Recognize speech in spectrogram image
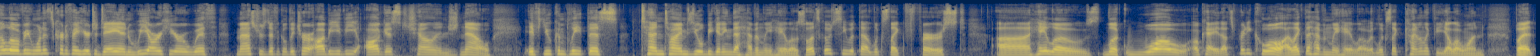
Hello everyone, it's Curtified here today, and we are here with Master's Difficulty Chart Obby, the August Challenge. Now, if you complete this 10 times, you'll be getting the Heavenly Halo. So let's go see what that looks like first. Uh, halos. Look, whoa. Okay, that's pretty cool. I like the Heavenly Halo. It looks like kind of like the yellow one, but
